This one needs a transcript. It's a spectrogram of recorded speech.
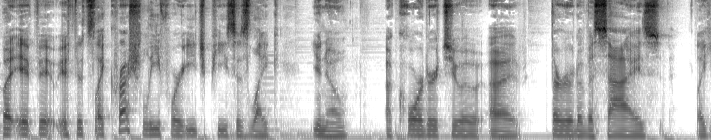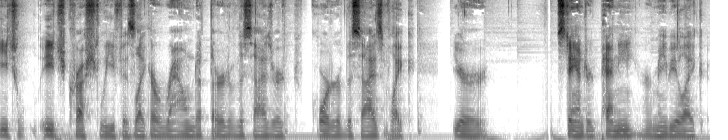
But if it, if it's like crushed leaf where each piece is like, you know, a quarter to a, a third of a size, like each each crushed leaf is like around a third of the size or quarter of the size of like your standard penny or maybe like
